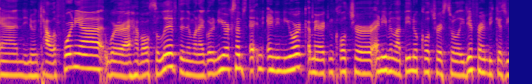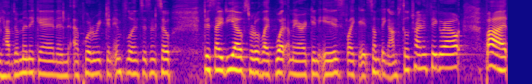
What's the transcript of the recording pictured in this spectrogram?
and you know in California, where I have also lived, and then when I go to New York, and, and in New York, American culture and even Latino culture is totally different because you have Dominican and uh, Puerto Rican influences. And so, this idea of sort of like what American is, like it's something I'm still trying to figure out. But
